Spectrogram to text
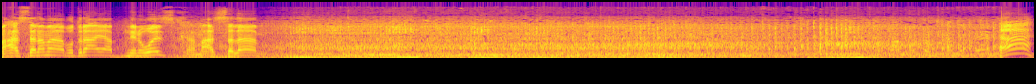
مع السلامة يا أبو دراع يا ابن الوسخ مع السلامة. ها؟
